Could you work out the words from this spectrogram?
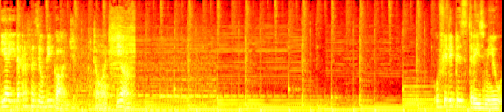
E aí dá pra fazer o bigode. Então aqui, ó, O Philips 3000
